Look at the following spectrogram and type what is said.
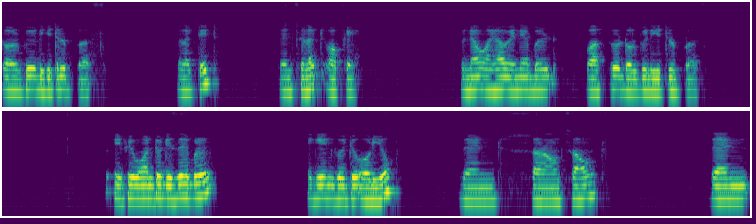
Dolby Digital Plus. Select it, then select OK so now I have enabled pass-through Dolby Digital Plus. So if you want to disable again go to audio then surround sound then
